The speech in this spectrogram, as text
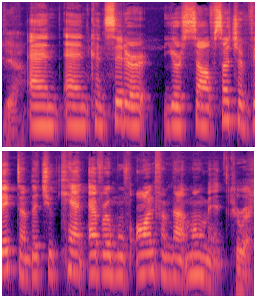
Yeah. and and consider yourself such a victim that you can't ever move on from that moment Correct.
